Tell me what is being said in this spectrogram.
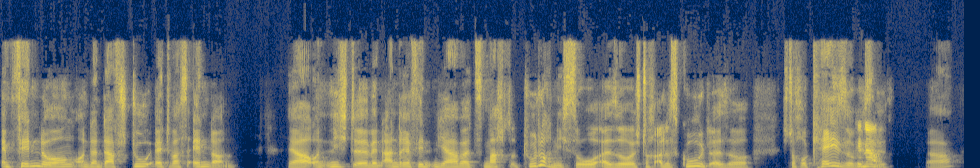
Empfindung und dann darfst du etwas ändern. Ja, und nicht, äh, wenn andere finden, ja, aber jetzt mach, tu doch nicht so. Also ist doch alles gut. Also ist doch okay, so wie genau. es ist. Ja.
